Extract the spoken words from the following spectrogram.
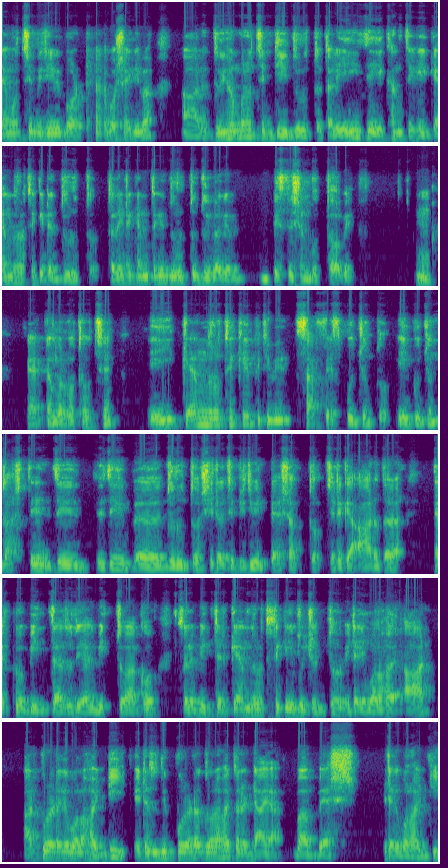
এম হচ্ছে পৃথিবীর বরটা বসাই দিবা। আর দুই নম্বর হচ্ছে ডি দূরত্ব। তাহলে এই যে এখান থেকে, কেন্দ্র থেকে এটা দূরত্ব। তাহলে এটা এখান থেকে দূরত্ব? দুই ভাগে বিশ্লেষণ করতে হবে। হম, এক নম্বর কথা হচ্ছে এই কেন্দ্র থেকে পৃথিবীর সারফেস পর্যন্ত, এই পর্যন্ত আসতে যে যে দূরত্ব, সেটা হচ্ছে পৃথিবীর ব্যাসার্ধ যেটাকে আর দ্বারা। একটা বৃত্তা যদি বৃত্ত আঁকো, তাহলে বৃত্তের কেন্দ্র থেকে এই পর্যন্ত, এটাকে বলা হয় আর আর পুরোটাকে বলা হয় ডি এটা যদি পুরোটা ধরা হয়, তাহলে ডায়া বা ব্যাস, এটাকে বলা হয় ডি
